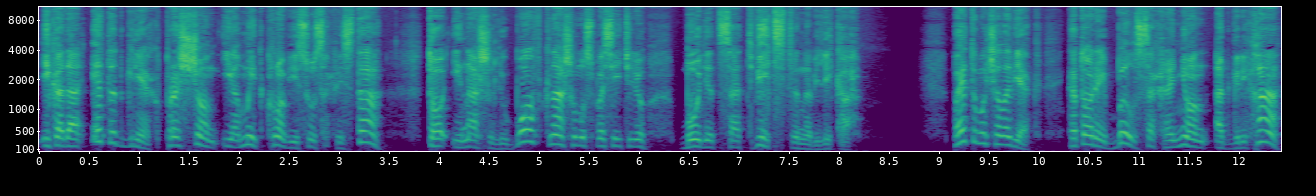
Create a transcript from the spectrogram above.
И когда этот грех прощен и омыт кровью Иисуса Христа, то и наша любовь к нашему Спасителю будет соответственно велика. Поэтому человек, который был сохранен от греха,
